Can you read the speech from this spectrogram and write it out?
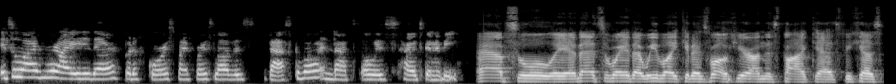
it's a lot of variety there, but of course, my first love is basketball, and that's always how it's going to be. Absolutely, and that's the way that we like it as well here on this podcast because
